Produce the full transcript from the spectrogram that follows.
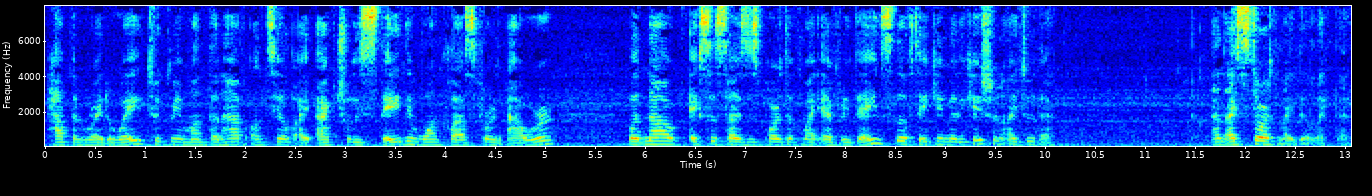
happen right away. It took me a month and a half until I actually stayed in one class for an hour. But now exercise is part of my everyday. Instead of taking medication, I do that. And I start my day like that.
